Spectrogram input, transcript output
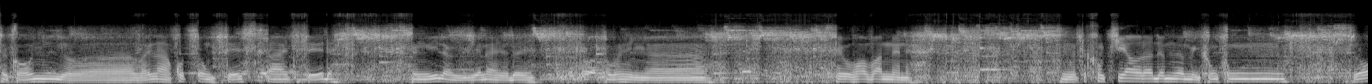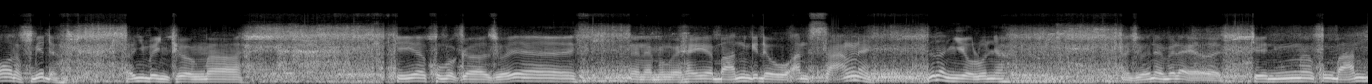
Rồi có như kiểu ờ, váy là cốt tông tế style tế đây. Tôi nghĩ là cái này ở đây có cái hình ờ, uh, theo hoa văn này này. Người ta không treo ra đâm ra mình không không rõ được biết được. Đấy như bình thường mà cái khu vực ờ, dưới này này mọi người hay bán cái đồ ăn sáng này rất là nhiều luôn nha ở dưới này với lại ở trên cũng ờ, cũng bán.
